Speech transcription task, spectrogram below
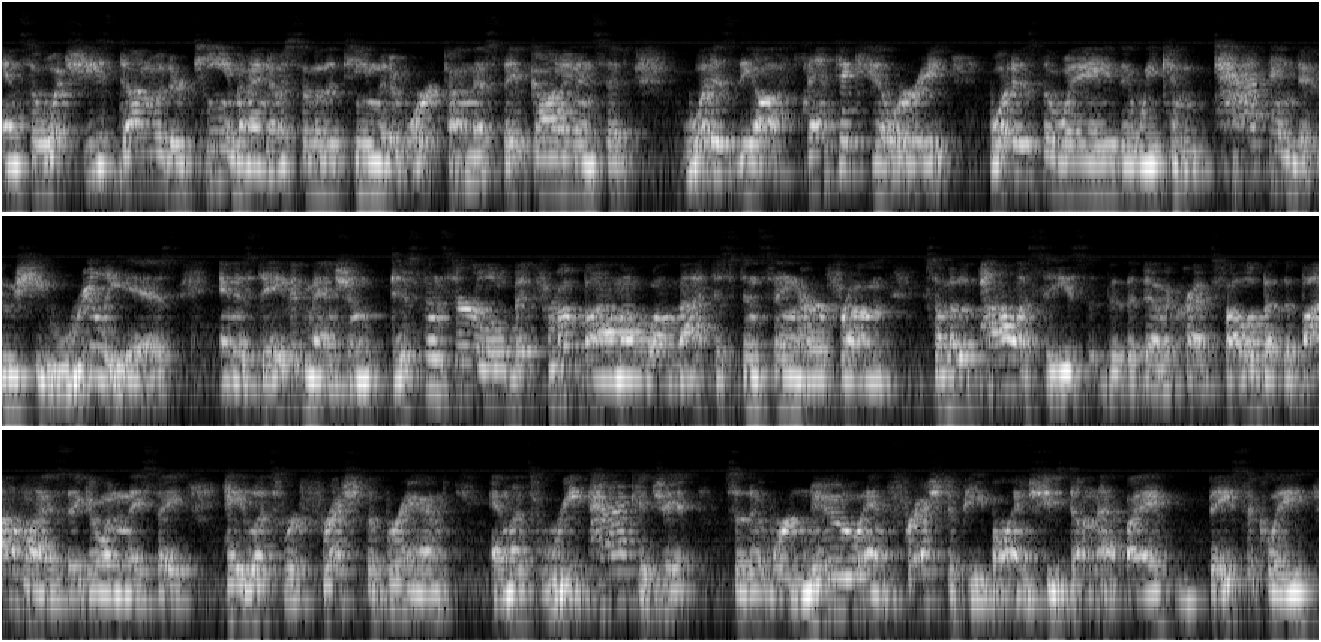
And so what she's done with her team, and I know some of the team that have worked on this, they've gone in and said, what is the authentic Hillary? What is the way that we can tap into who she really is? And as David mentioned, distance her a little bit from Obama while not distancing her from some of the policies that the Democrats follow. But the bottom line is they go in and they say, hey, let's refresh the brand and let's repackage it so that we're new and fresh to people. And she's done that by basically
